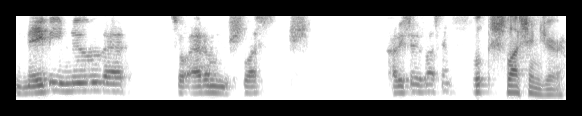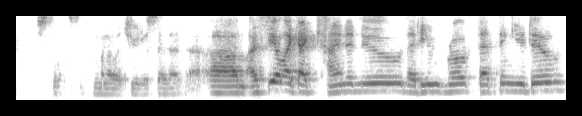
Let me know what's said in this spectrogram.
maybe knew that. So Adam Schles, how do you say his last name? Schlesinger. I'm gonna let you just say that. Um, I feel like I kind of knew that he wrote that thing you do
